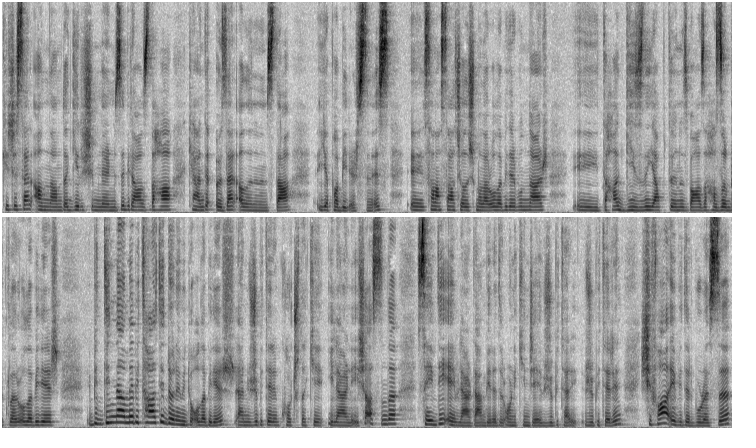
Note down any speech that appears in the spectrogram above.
kişisel anlamda girişimlerinizi biraz daha kendi özel alanınızda yapabilirsiniz. Sanatsal çalışmalar olabilir bunlar daha gizli yaptığınız bazı hazırlıklar olabilir. Bir dinlenme bir tatil dönemi de olabilir. Yani Jüpiter'in koçtaki ilerleyişi aslında sevdiği evlerden biridir. 12. ev Jüpiter Jüpiter'in şifa evidir burası.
